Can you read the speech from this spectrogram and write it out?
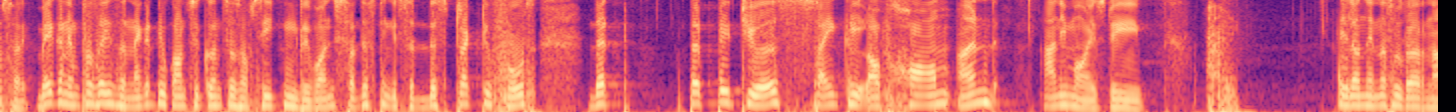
sorry Bacon emphasize the negative consequences of seeking revenge suggesting it's a destructive force that perpetuous cycle of harm and animosity இதில் வந்து என்ன சொல்கிறாருன்னா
